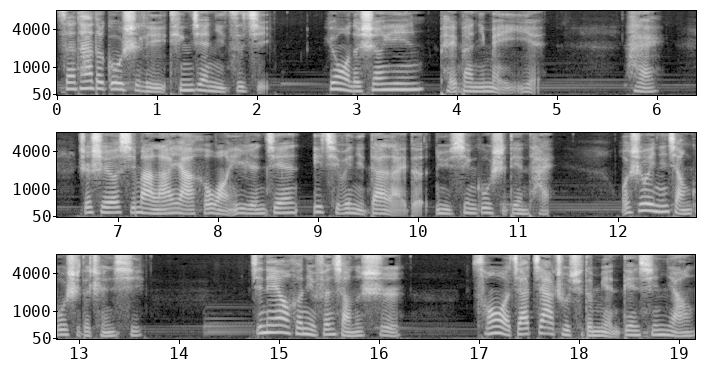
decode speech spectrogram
在他的故事里听见你自己，用我的声音陪伴你每一页。嗨，这是由喜马拉雅和网易人间一起为你带来的女性故事电台，我是为你讲故事的晨曦。今天要和你分享的是，从我家嫁出去的缅甸新娘，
